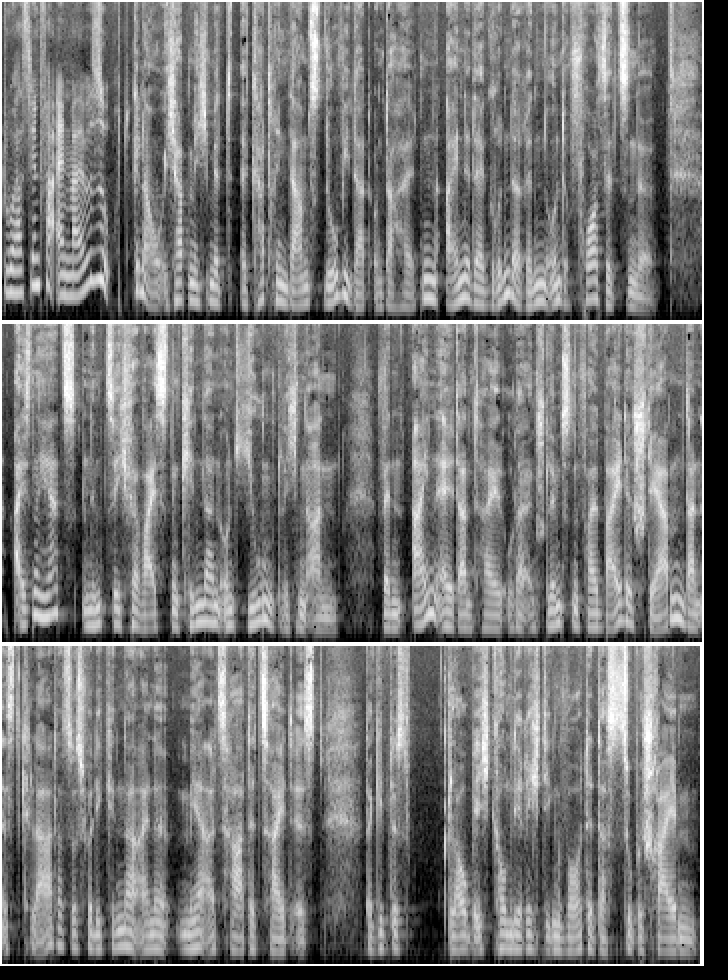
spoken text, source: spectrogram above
du hast den Verein mal besucht. Genau, ich habe mich mit äh, Katrin Dams-Dovidat unterhalten, eine der Gründerinnen und Vorsitzende. Eisenherz nimmt sich verwaisten Kindern und Jugendlichen an. Wenn ein Elternteil oder im schlimmsten Fall beide sterben, dann ist klar, dass es für die Kinder eine mehr als harte Zeit ist. Da gibt es, glaube ich, kaum die richtigen Worte, das zu beschreiben.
